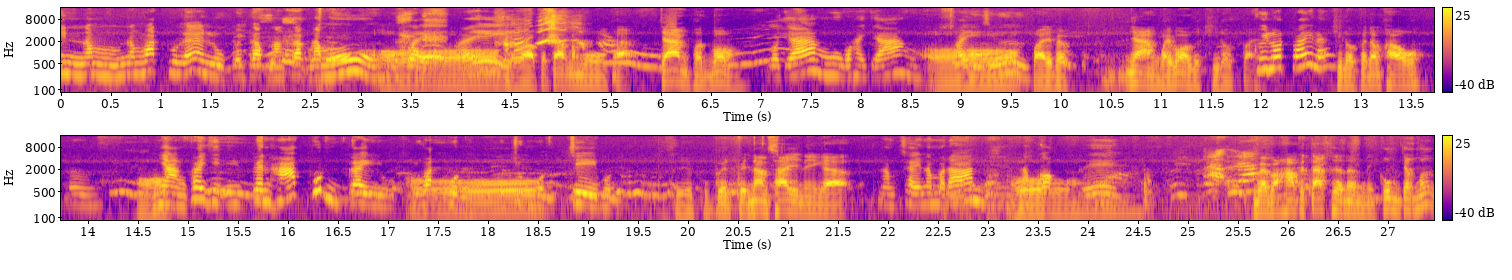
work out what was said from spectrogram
กินน้ำน้ำวัดพุ่นแหล้วลูกไปกับนางตักน้ำมูอ๋อใส่ไปเดี๋ยวว่าไปจ้างน้ำโมกะจ้างเพิ่นบ่บ่จ้างหมูบ่ให้จ้างอ๋อไปซื้อไปแบบย่างไปบ่หรือขี่รถไป คุยรถไปแล้วขี่รถไปนำเขาเอออ๋อย่างไปสิเป็นหาบพุ่นไก่อยู่อยู่วัดพุ่นอ๋อประชุมพุ่นเจพุ่นเสผมเป็นเป็นน้ำใส้นี่ก็น้ำชัยน้ำบาดาลโอ้ น้ำก๊อกเด้ แบบว่าหาไปตักเทื่อหนึงนี่กุ้มจักมึง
